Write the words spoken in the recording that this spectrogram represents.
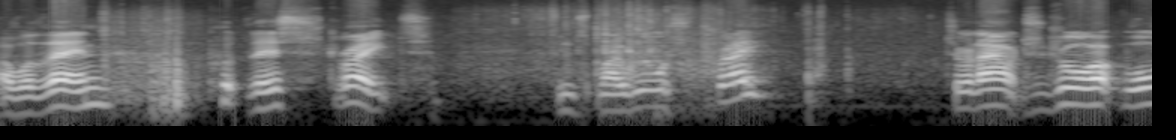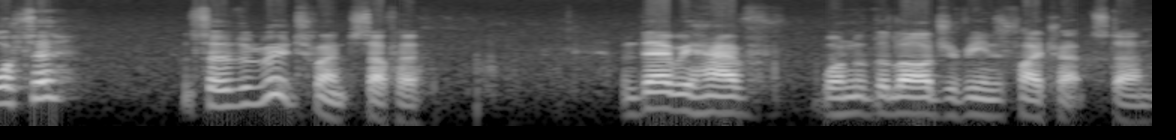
I will then put this straight into my water tray to allow it to draw up water so the roots won't suffer. And there we have one of the larger Venus flytraps done.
